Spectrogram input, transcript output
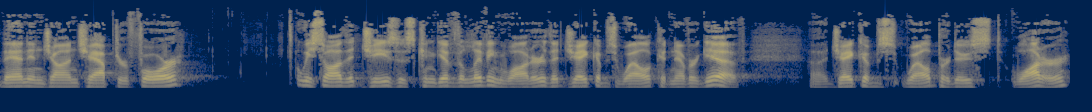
Then in John chapter 4, we saw that Jesus can give the living water that Jacob's well could never give. Uh, Jacob's well produced water,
